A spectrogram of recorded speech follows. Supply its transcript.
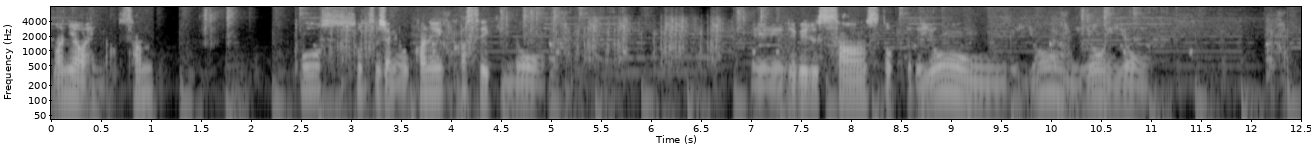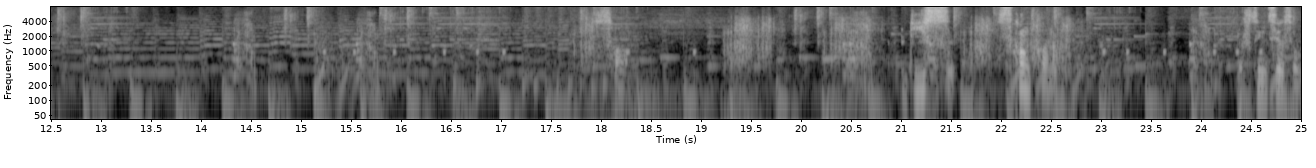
間に合わへんな。三、統率じゃね、お金稼ぎの、えー、レベル3ストップで4、4、4、4。リス？スカンクかな？普通に強そう。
